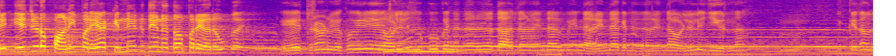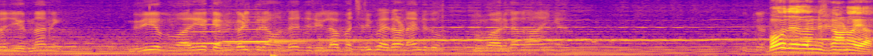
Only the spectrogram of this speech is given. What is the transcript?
ਤੇ ਇਹ ਜਿਹੜਾ ਪਾਣੀ ਭਰਿਆ ਕਿੰਨੇ ਕੁ ਦਿਨ ਇਦਾਂ ਭਰਿਆ ਰਹੂਗਾ ਇਹ? ਤਰ੍ਹਾਂ ਵੇਖੋ ਇਹ ਹੌਲੀ ਹੌਲੀ ਸੁੱਕੂ ਕਿੰਨੇ ਦਿਨ ਦਾ 10 ਦਿਨ ਰਹਿੰਦਾ ਮਹੀਨਾ ਰਹਿੰਦਾ ਕਿੰਨੇ ਦਿਨ ਰਹਿੰਦਾ? ਹੌਲੀ ਹੌਲੀ ਜੀਰਨਾ। ਇੱਕਦਮ ਤਾਂ ਜੀਰਨਾ ਨਹੀਂ। ਨਿਰੀ ਇਹ ਬਿਮਾਰੀ ਹੈ ਕੈਮੀਕਲ ਹੀ ਆਉਂਦਾ ਜ਼ਹਿਰੀਲਾ ਮੱਛਰੀ ਪੈਦਾ ਹੋਣਾ ਇਹਦੇ ਤੋਂ। ਬਿਮਾਰੀਆਂ ਤਾਂ ਆਈਆਂ ਬਹੁਤ ਜ਼ਿਆਦਾ ਨੁਕਸਾਨ ਹੋਇਆ।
